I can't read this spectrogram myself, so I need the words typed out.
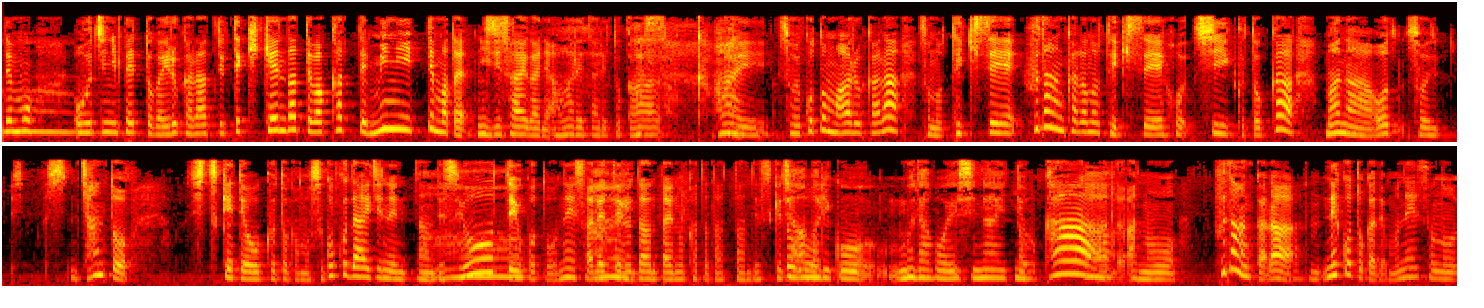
でも、お家にペットがいるからって言って、危険だって分かって見に行って、また二次災害に遭われたりとか。はい、そういうこともあるから、その適正、普段からの適正飼育とか、マナーを、そういう、ちゃんとしつけておくとかもすごく大事なんですよっていうことをね、されてる団体の方だったんですけど。はい、あまりこう、無駄吠えしないと。か、あの、普段から猫とかでもね、その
